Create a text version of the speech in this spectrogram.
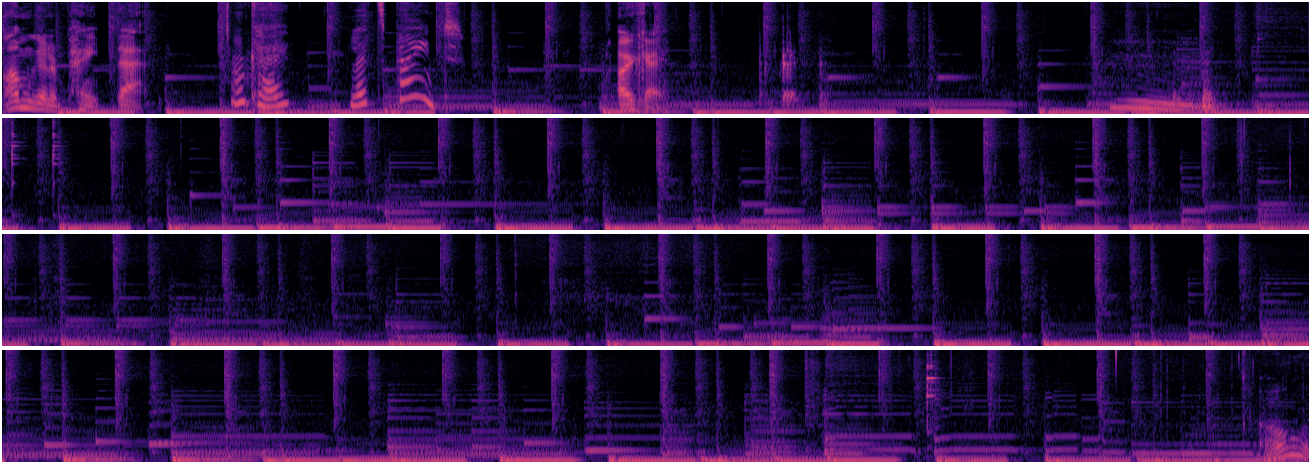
I'm going to paint that. Okay, let's paint. Okay. Hmm. Oh.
